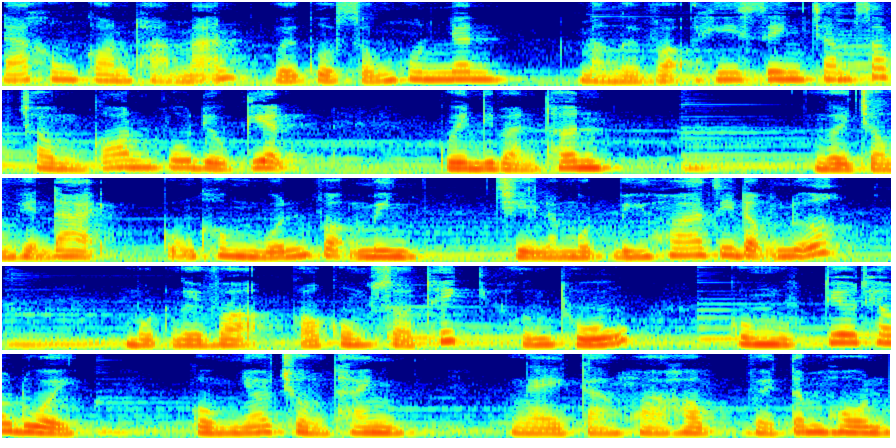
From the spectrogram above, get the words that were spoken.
đã không còn thỏa mãn với cuộc sống hôn nhân mà người vợ hy sinh chăm sóc chồng con vô điều kiện, quên đi bản thân. Người chồng hiện đại cũng không muốn vợ mình chỉ là một bình hoa di động nữa. Một người vợ có cùng sở thích, hứng thú, cùng mục tiêu theo đuổi, cùng nhau trưởng thành, ngày càng hòa hợp về tâm hồn.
